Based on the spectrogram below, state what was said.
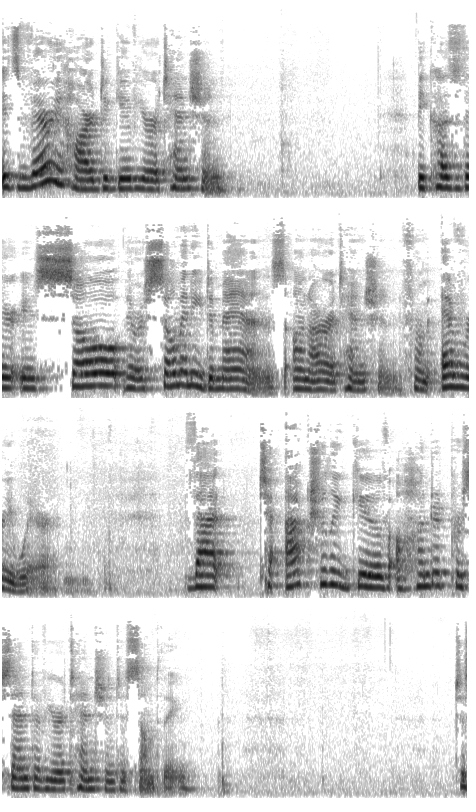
It's very hard to give your attention because there is so there are so many demands on our attention from everywhere that to actually give 100% of your attention to something. To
